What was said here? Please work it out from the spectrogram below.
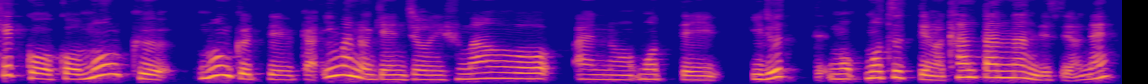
結構こう、文句、文句っていうか、今の現状に不満を、あの、持っているって、も持つっていうのは簡単なんですよね。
